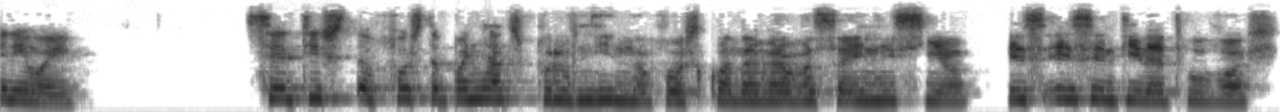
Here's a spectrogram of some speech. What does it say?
anyway, sentiste, foste apanhado desprevenido, não foste quando a gravação iniciou? Eu, eu senti na tua voz.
